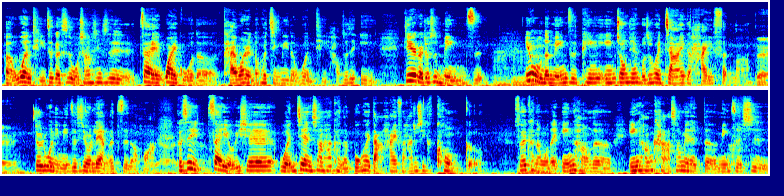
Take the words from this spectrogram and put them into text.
呃，问题这个是我相信是在外国的台湾人都会经历的问题。好，这是一。第二个就是名字，嗯、因为我们的名字拼音中间不是会加一个海粉吗？对。就如果你名字是有两个字的话，可是，在有一些文件上，它可能不会打海粉，它就是一个空格。所以可能我的银行的银行卡上面的名字是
